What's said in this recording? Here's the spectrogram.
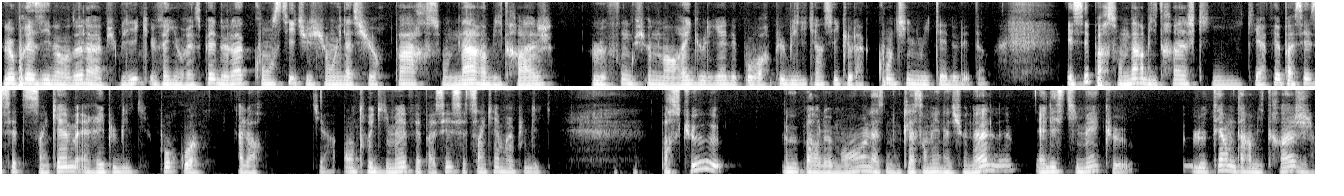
Le président de la République veille au respect de la Constitution. Il assure par son arbitrage le fonctionnement régulier des pouvoirs publics ainsi que la continuité de l'État. Et c'est par son arbitrage qui, a fait passer cette cinquième République. Pourquoi? Alors, qui a entre guillemets fait passer cette cinquième République? Parce que le Parlement, donc l'Assemblée nationale, elle estimait que le terme d'arbitrage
